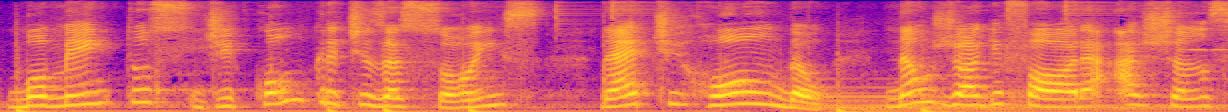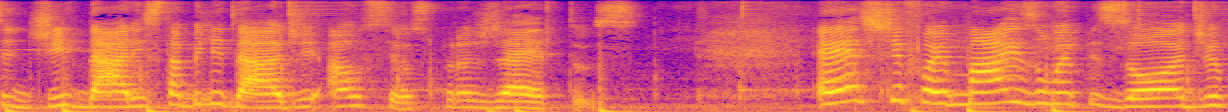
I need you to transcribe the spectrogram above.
Momentos de concretizações né, te rondam. Não jogue fora a chance de dar estabilidade aos seus projetos. Este foi mais um episódio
